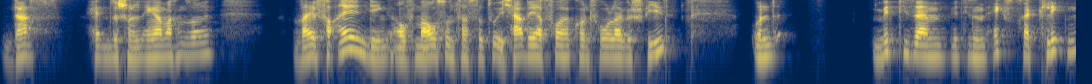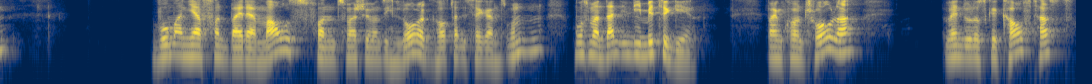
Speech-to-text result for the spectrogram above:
das hätten sie schon länger machen sollen. Weil vor allen Dingen auf Maus und Tastatur, ich habe ja vorher Controller gespielt und mit diesem, mit diesem extra Klicken, wo man ja von bei der Maus von, zum Beispiel, wenn man sich einen Loader gekauft hat, ist ja ganz unten, muss man dann in die Mitte gehen. Beim Controller, wenn du das gekauft hast,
